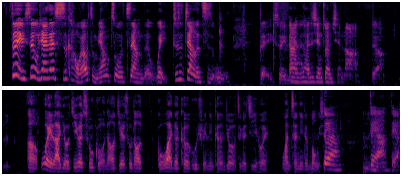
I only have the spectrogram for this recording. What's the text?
对，所以我现在在思考我要怎么样做这样的位，就是这样的职务。对，所以当然就是还是先赚钱啦。对啊，呃，未来有机会出国，然后接触到国外的客户群，你可能就有这个机会完成你的梦想。对啊，嗯对啊，对啊，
